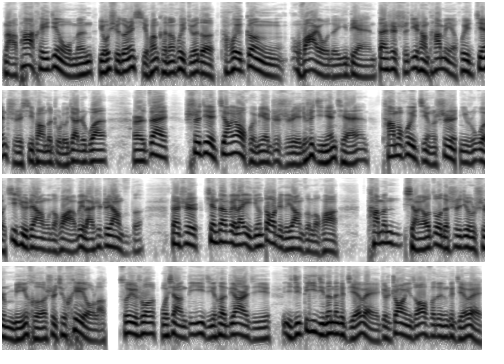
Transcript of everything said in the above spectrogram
哪怕黑镜，我们有许多人喜欢，可能会觉得它会更 vile 的一点，但是实际上他们也会坚持西方的主流价值观。而在世界将要毁灭之时，也就是几年前，他们会警示你，如果继续这样子的话，未来是这样子的。但是现在未来已经到这个样子的话。他们想要做的事就是弥合，是去 heal 了。所以说，我想第一集和第二集以及第一集的那个结尾，就是 John is off 的那个结尾，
